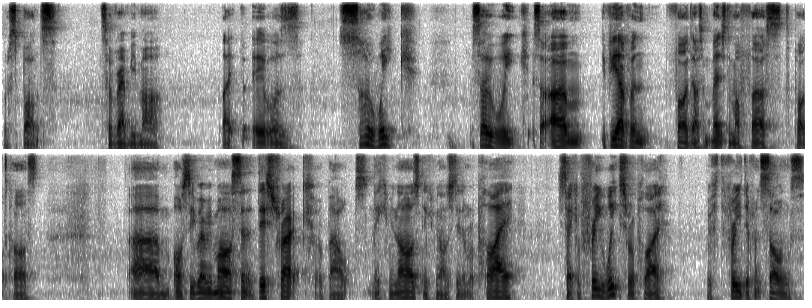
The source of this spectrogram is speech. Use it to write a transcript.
response to Remy Ma. Like it was so weak, so weak. So um, if you haven't followed, I mentioned in my first podcast. Um, obviously Remy Ma sent a diss track about Nicki Minaj. Nicki Minaj didn't reply. She's taken three weeks to reply with three different songs,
